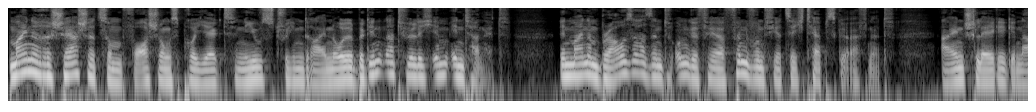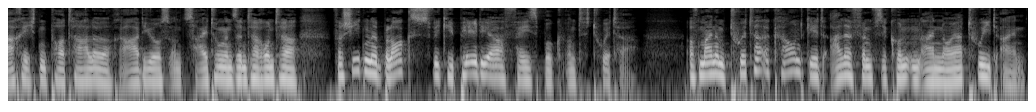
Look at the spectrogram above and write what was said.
Meine Recherche zum Forschungsprojekt Newsstream 3.0 beginnt natürlich im Internet. In meinem Browser sind ungefähr 45 Tabs geöffnet. Einschlägige Nachrichtenportale, Radios und Zeitungen sind darunter, verschiedene Blogs, Wikipedia, Facebook und Twitter. Auf meinem Twitter-Account geht alle fünf Sekunden ein neuer Tweet ein.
